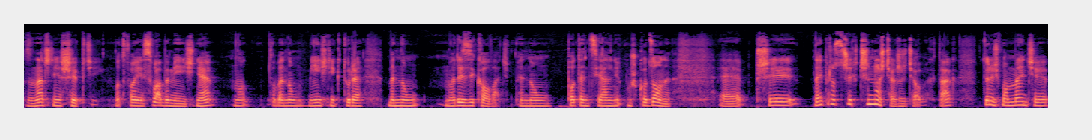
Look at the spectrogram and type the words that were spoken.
znacznie szybciej, bo twoje słabe mięśnie, no, to będą mięśnie, które będą ryzykować, będą potencjalnie uszkodzone. E, przy najprostszych czynnościach życiowych, tak? W którymś momencie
